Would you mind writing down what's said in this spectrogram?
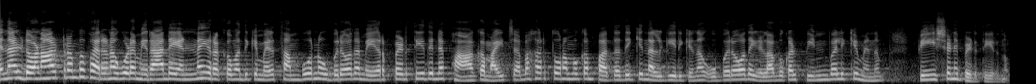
എന്നാൽ ഡൊണാൾഡ് ട്രംപ് ഭരണകൂടം ഇറാന്റെ എണ്ണ ഇറക്കുമതിക്ക് മേൽ സമ്പൂർണ ഉപരോധം ഏർപ്പെടുത്തിയതിന്റെ ഭാഗമായി ചബഹർ തുറമുഖം പദ്ധതിക്ക് നൽകിയിരിക്കുന്ന ഉപരോധ ഇളവുകൾ പിൻവലിക്കുമെന്നും ഭീഷണിപ്പെടുത്തിയിരുന്നു.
